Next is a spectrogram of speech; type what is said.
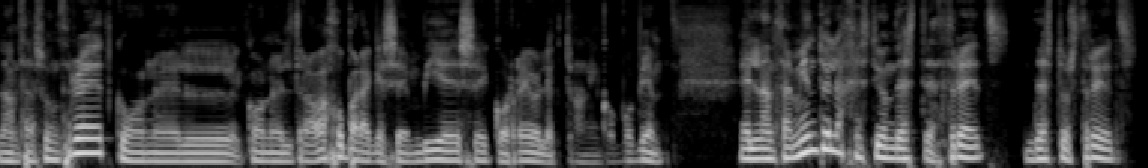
lanzas un thread con el, con el trabajo para que se envíe ese correo electrónico. Pues bien, el lanzamiento y la gestión de, este threads, de estos threads,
